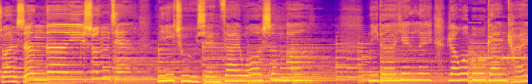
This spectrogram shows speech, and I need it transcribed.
转身的一瞬间，你出现在我身旁，你的眼泪让我不敢开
